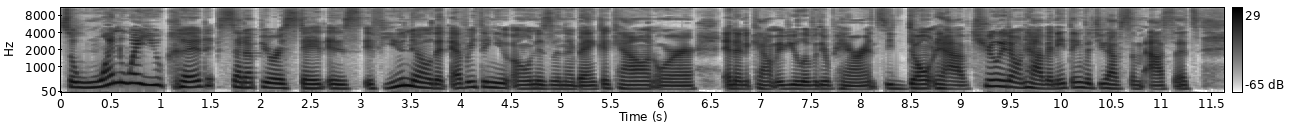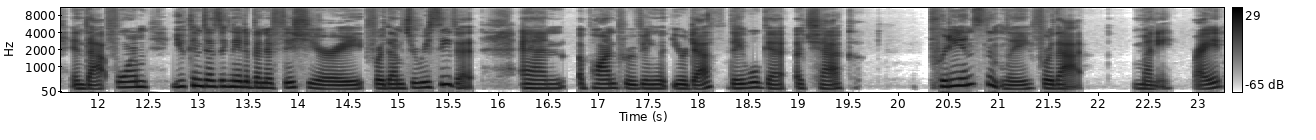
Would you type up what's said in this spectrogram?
So one way you could set up your estate is if you know that everything you own is in a bank account or in an account maybe you live with your parents you don't have truly don't have anything but you have some assets in that form you can designate a beneficiary for them to receive it. And upon proving your death they will get a check pretty instantly for that money right?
